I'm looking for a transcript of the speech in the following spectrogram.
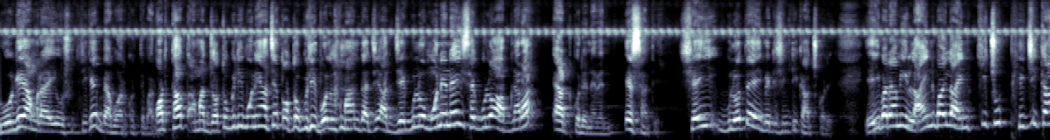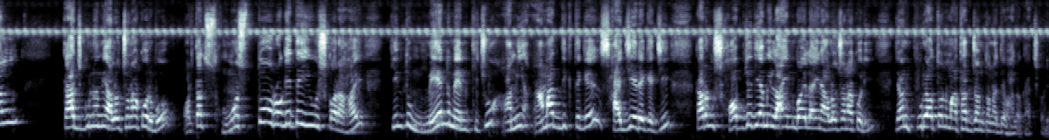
রোগে আমরা এই ওষুধটিকে ব্যবহার করতে পারি। অর্থাৎ আমার যতগুলি মনে আছে, ততগুলি বললাম আন্দাজে, আর যেগুলো মনে নেই, সেগুলো আপনারা অ্যাড করে নেবেন এর সাথে। সেইগুলোতে এই মেডিসিনটি কাজ করে। এইবারে আমি লাইন বাই লাইন কিছু ফিজিক্যাল কাজগুলো আমি আলোচনা করব, অর্থাৎ সমস্ত রোগেতে ইউজ করা হয়, কিন্তু মেন মেন কিছু আমি আমার দিক থেকে সাজিয়ে রেখেছি। কারণ সব যদি আমি লাইন বাই লাইন আলোচনা করি, যেমন পুরাতন মাথার যন্ত্রণাতে ভালো কাজ করে।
